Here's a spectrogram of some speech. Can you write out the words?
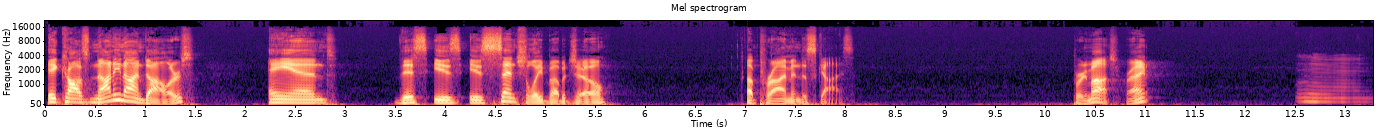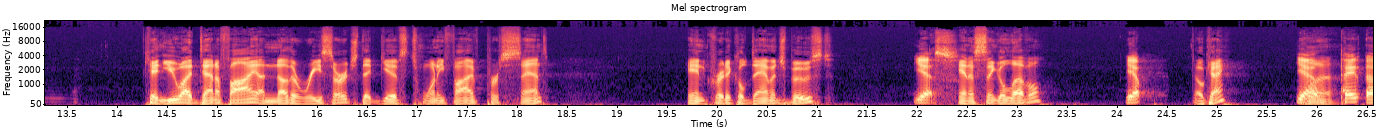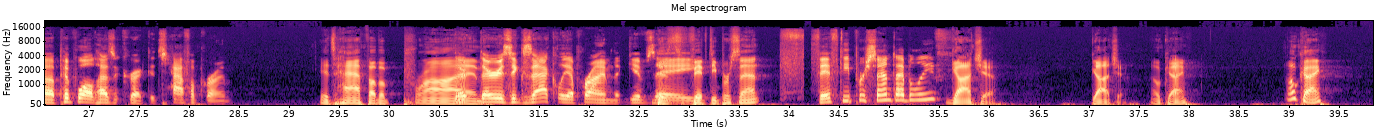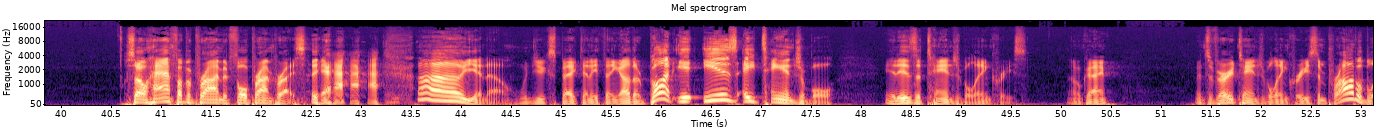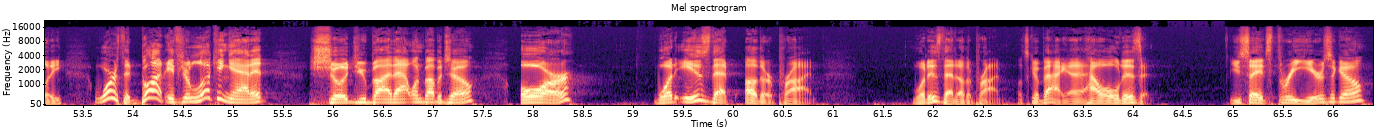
It costs ninety nine dollars, and this is essentially Bubba Joe a prime in disguise. Pretty much, right? Mm. Can you identify another research that gives twenty five percent in critical damage boost Yes. in a single level? Yep. Okay, Yeah. Well, uh, Pa- uh, Pipwald has it correct. It's half a prime. it's half of a There, prime. there is exactly a prime that gives a fifty percent. fifty percent, I believe. Gotcha. Gotcha. Okay. Okay. So half of a prime at full prime price. oh, you know, would you expect anything other? But it is a tangible. It is a tangible increase. Okay. It's a very tangible increase and probably worth it. But if you're looking at it, should you buy that one, Bubba Joe? Or what is that other prime? What is that other prime? Let's go back. Uh, How old is it? You say it's three years ago?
